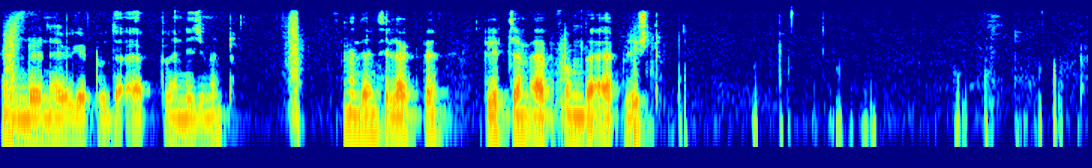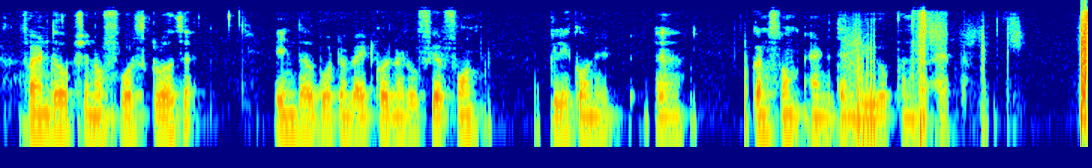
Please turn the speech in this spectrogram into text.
and navigate to the app management. And then select clipchamp app from the app list Find the option of force close in the bottom right corner of your phone. Click on it, uh, confirm and then reopen the app.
